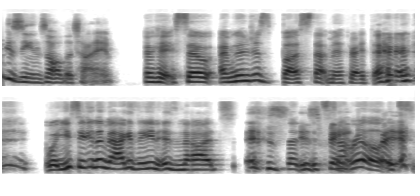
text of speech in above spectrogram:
magazines all the time. Okay, so I'm going to just bust that myth right there. what you see in the magazine is not is, that, is it's fake. not real. It's,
